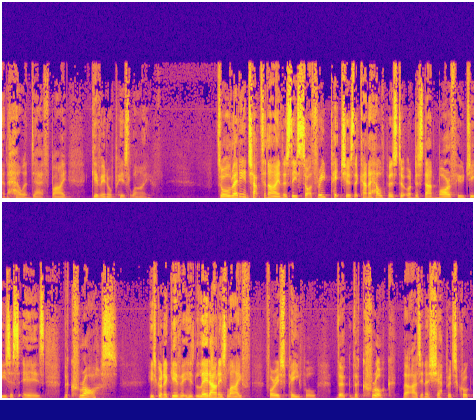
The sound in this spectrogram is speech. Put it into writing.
and hell and death by giving up his life. So, already in chapter 9, there's these sort of three pictures that kind of help us to understand more of who Jesus is. The cross, he's going to give he's lay down his life for his people. The, the crook, that as in a shepherd's crook,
